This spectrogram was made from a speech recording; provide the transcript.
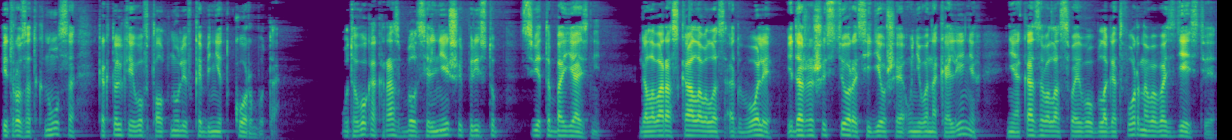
Петро заткнулся, как только его втолкнули в кабинет Корбута. У того как раз был сильнейший приступ светобоязни – Голова раскалывалась от боли, и даже шестера, сидевшая у него на коленях, не оказывала своего благотворного воздействия.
